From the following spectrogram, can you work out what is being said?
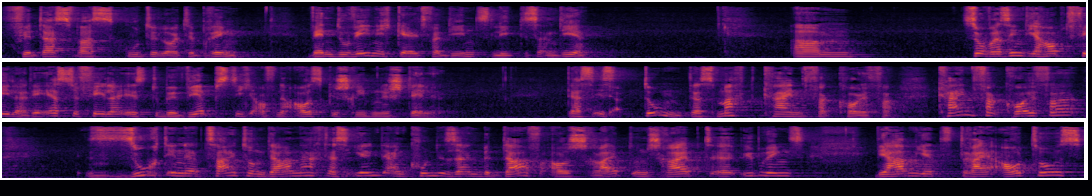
für das, was gute Leute bringen. Wenn du wenig Geld verdienst, liegt es an dir. Ähm, so, was sind die Hauptfehler? Der erste Fehler ist, du bewirbst dich auf eine ausgeschriebene Stelle. Das ist ja. dumm. Das macht kein Verkäufer. Kein Verkäufer sucht in der Zeitung danach, dass irgendein Kunde seinen Bedarf ausschreibt und schreibt, äh, übrigens, wir haben jetzt drei Autos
